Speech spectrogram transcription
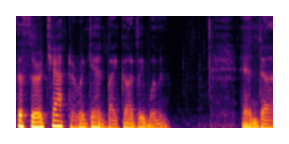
the third chapter, again, by godly women. And uh,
